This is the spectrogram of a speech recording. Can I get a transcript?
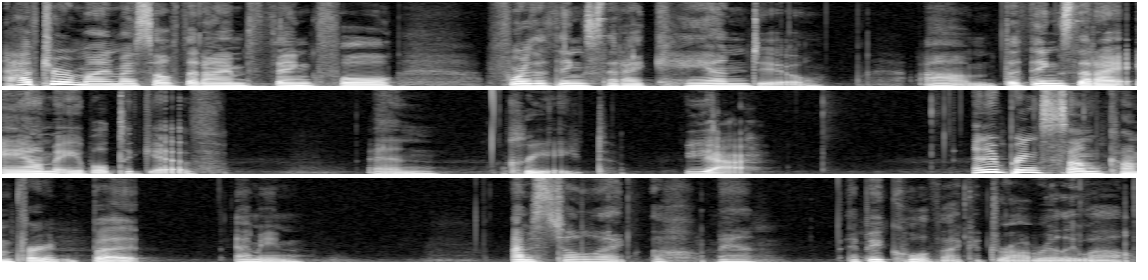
I have to remind myself that I am thankful for the things that I can do, um, the things that I am able to give and create. Yeah. And it brings some comfort, but I mean, I'm still like, oh man, it'd be cool if I could draw really well.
